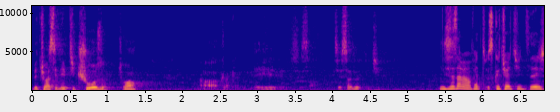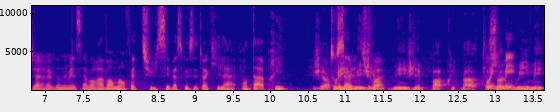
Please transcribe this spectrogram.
mais tu vois, c'est des petites choses, tu vois. Ah, clac. Et c'est ça. C'est ça notre métier. C'est ça, mais en fait, ce que tu vois, tu disais, j'aurais bien aimé le savoir avant, mais en fait, tu le sais parce que c'est toi qui l'as. Enfin, t'as appris. J'ai appris, seul, mais, tu je mais je l'ai pas appris. Bah, tout Oui, seul, mais oui, mais,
